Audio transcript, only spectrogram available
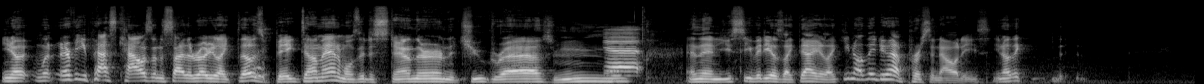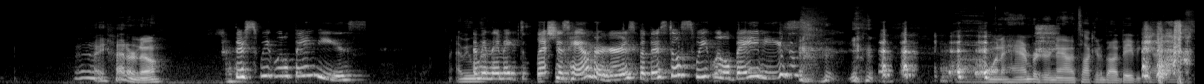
You know, whenever you pass cows on the side of the road, you're like, those big dumb animals. They just stand there and they chew grass. Mm. Yeah. And then you see videos like that, you're like, you know, they do have personalities. You know, they. I, I don't know. They're sweet little babies. I mean, I mean, they make delicious hamburgers, but they're still sweet little babies. I want a hamburger now. Talking about baby cows.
